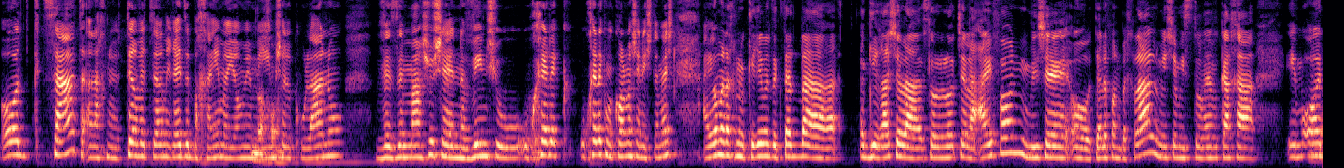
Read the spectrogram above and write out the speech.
עוד קצת אנחנו יותר ויותר נראה את זה בחיים היומיומיים נכון. של כולנו. וזה משהו שנבין שהוא הוא חלק, הוא חלק מכל מה שנשתמש. היום אנחנו מכירים את זה קצת בהגירה של הסוללות של האייפון, מי ש... או טלפון בכלל, מי שמסתובב ככה עם עוד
